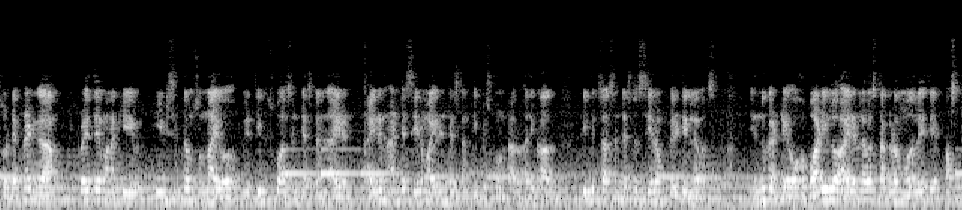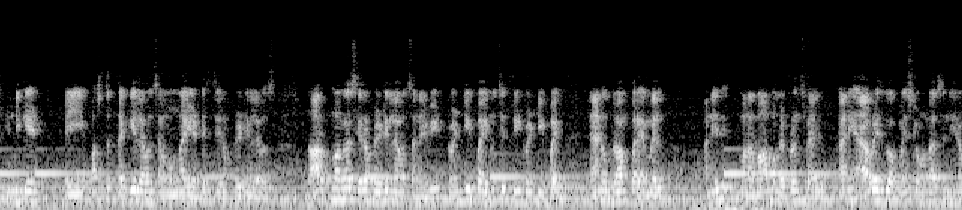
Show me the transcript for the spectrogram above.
సో డెఫినెట్గా ఎప్పుడైతే మనకి ఈ సిమ్టమ్స్ ఉన్నాయో మీరు తీపించుకోవాల్సిన టెస్ట్ అనేది ఐరన్. ఐరన్ అంటే సీరం ఐరన్ టెస్ట్ అని తీపిస్తూ ఉంటారు. అది కాదు. తీపించాల్సిన టెస్ట్ సీరం ఫెరిటిన్ లెవెల్స్ ఎందుకంటే ఒక బాడీలో ఐరన్ లెవెల్స్ తగ్గడం మొదలైతే ఫస్ట్ ఇండికేట్ అయ్యి ఫస్ట్ తగ్గే లెవెల్స్ ఏమైనా ఉన్నాయి అంటే సీరం ఫెరిటిన్ లెవెల్స్ నార్మల్గా సీరం ఫెరిటిన్ లెవెల్స్ అనేవి ట్వంటీ ఫైవ్ నుంచి three twenty five nanogram per ML అనేది మన నార్మల్ రెఫరెన్స్ వాల్యూ కానీ యావరేజ్గా ఒక మనిషిలో ఉండాల్సిన నేను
